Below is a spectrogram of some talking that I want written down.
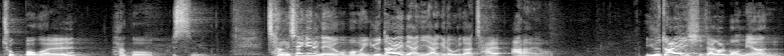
축복을 하고 있습니다. 창세기를 내용을 보면 유다에 대한 이야기를 우리가 잘 알아요. 유다의 시작을 보면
